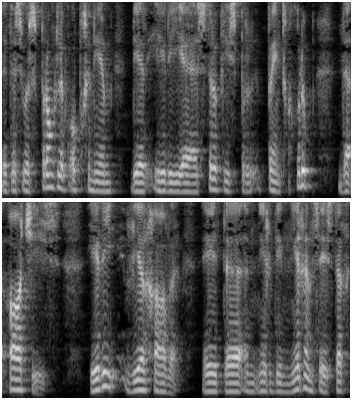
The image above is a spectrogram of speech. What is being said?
Dit is oorspronkelijk opgeneem dier hierdie uh, strokies prentgroep The Archies. Hierdie weergawe het uh, in 1969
